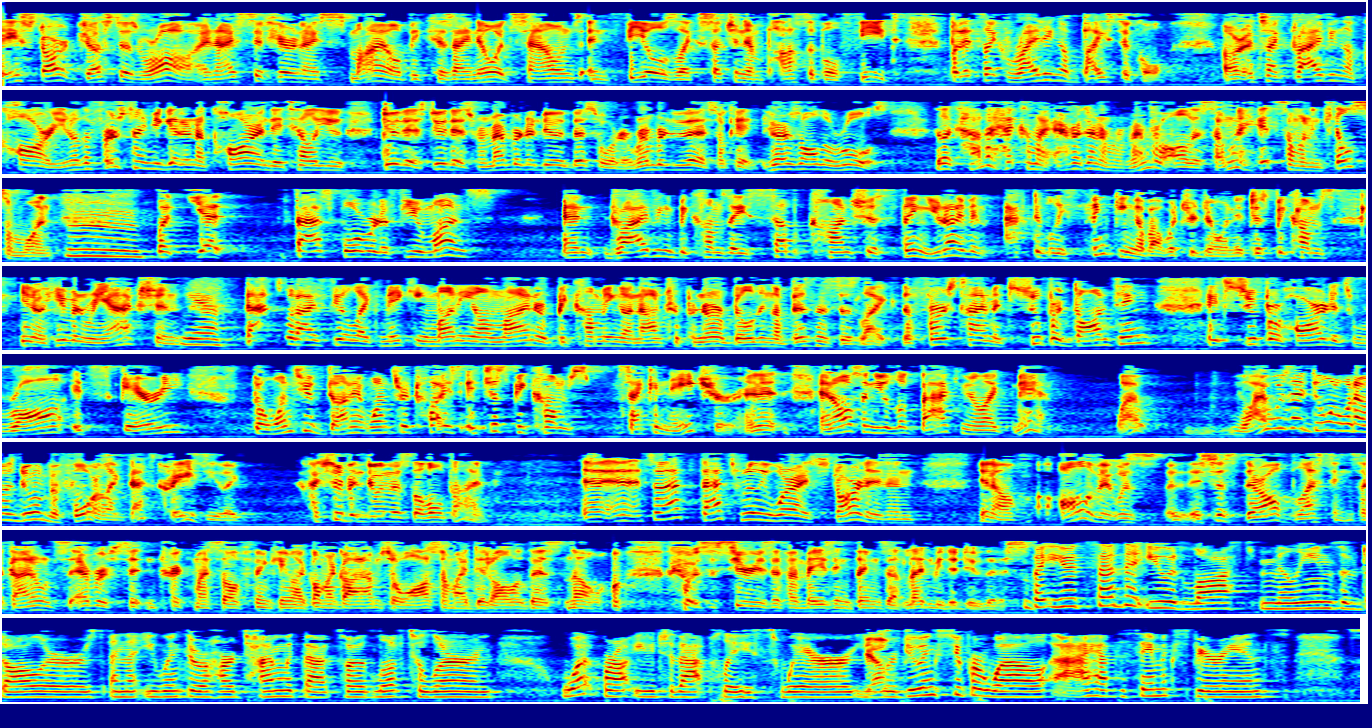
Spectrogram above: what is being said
they start just as raw. And I sit here and I smile because I know it sounds and feels like such an impossible feat, but it's like riding a bicycle or it's like driving a car. You know, the first time you get in a car and they tell you, do this, do this, remember to do this order, remember to do this. Okay, here's all the rules. You're like, how the heck am I ever going to remember all this? I'm going to hit someone and kill someone. Hmm. But yet, fast forward a few months, and driving becomes a subconscious thing. You're not even actively thinking about what you're doing. It just becomes, you know, human reaction. Yeah. That's what I feel like making money online or becoming an entrepreneur, building a business is like. The first time it's super daunting, it's super hard, it's raw, it's scary. But once you've done it once or twice, it just becomes second nature. And it and all of a sudden you look back and you're like, man, why why was I doing what I was doing before? Like that's crazy. Like I should have been doing this the whole time and, and so that's that's really where I started, and you know, all of it was it's just they're all blessings. Like I don't ever sit and trick myself thinking like, oh my God, I'm so awesome, I did all of this. No, it was a series of amazing things that led me to do this. But you had said that you had lost millions of dollars and that you went through a hard time with that. So I'd love to learn what brought you to that place where you Yeah. were doing super well. I have the same experience.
